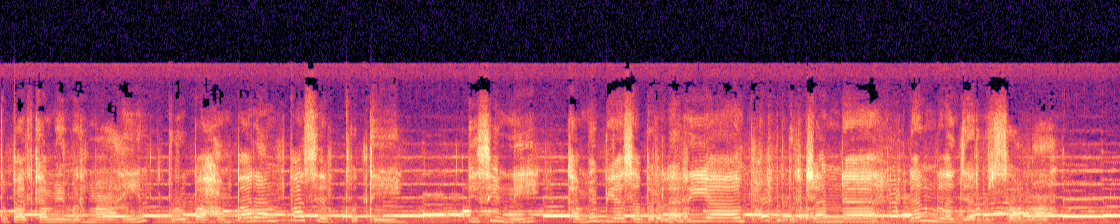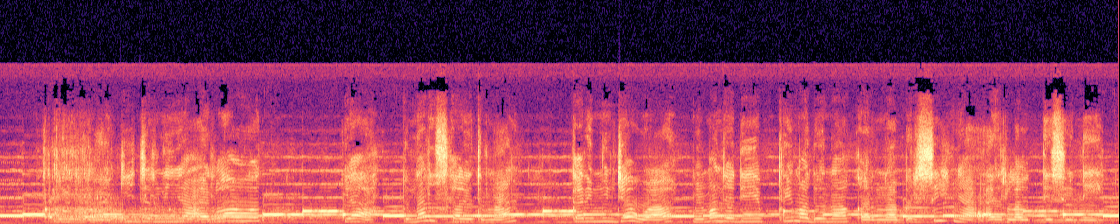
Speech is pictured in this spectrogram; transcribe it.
Tempat kami bermain berupa hamparan pasir putih. Di sini kami biasa berlarian, bercanda, dan belajar bersama. Belum lagi jernihnya air laut. Ya, benar sekali teman. Karimun Jawa memang jadi primadona karena bersihnya air laut di sini.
